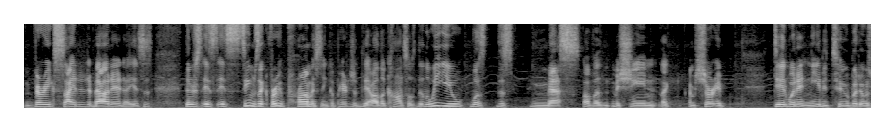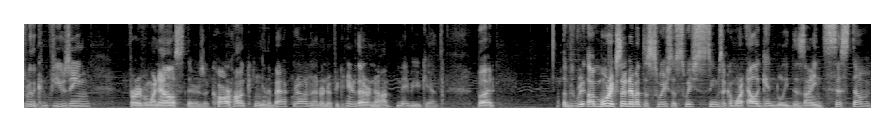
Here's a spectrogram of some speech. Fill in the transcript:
I'm very excited about it. It's just, there's it's, it seems like very promising compared to the other consoles. The Wii U was this mess of a machine. Like I'm sure it did what it needed to, but it was really confusing for everyone else. There's a car honking in the background. I don't know if you can hear that or not. Maybe you can't. But I'm more excited about the Switch. The Switch seems like a more elegantly designed system.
